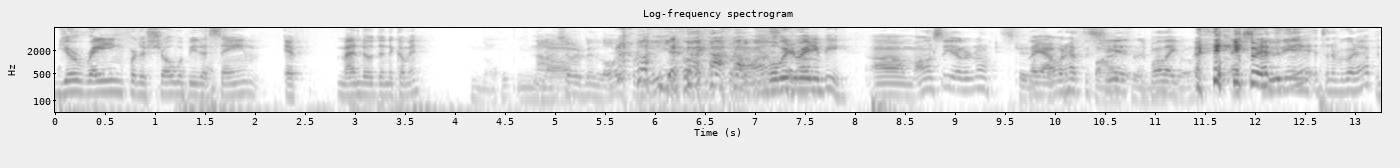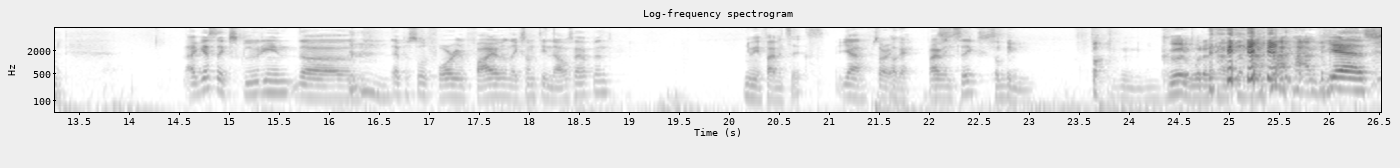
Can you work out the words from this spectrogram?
Your rating for the show would be the same if Mando didn't come in. No. Nah, No. it should have been lower for me. Yeah, like, fucking- Honestly, What would your I- rating be? Um, honestly, I don't know. Straight Like I would have to see five for me, it, but like bro. have to see excluding, it. It's never going to happen. I guess excluding the episode four and five, and like something else happened. You mean five and six? Yeah, sorry. Okay. five and six. something fucking good would have happened. Yes,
